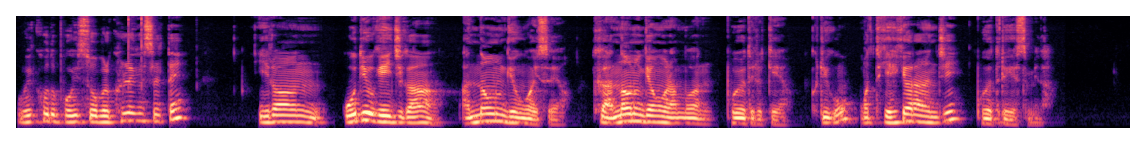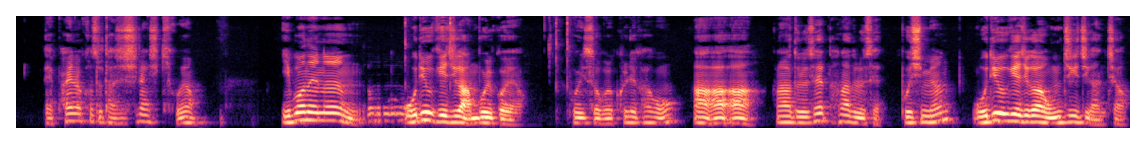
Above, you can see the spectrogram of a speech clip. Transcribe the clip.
record voice over를 클릭했을 때 이런 오디오 게이지가 안 나오는 경우가 있어요. 그 안 나오는 경우를 한번 보여드릴게요. 그리고 어떻게 해결하는지 보여드리겠습니다. 네, 파이널 컷을 다시 실행시키고요. 이번에는 오디오 게이지가 안 보일 거예요. voice over를 클릭하고 아아 아 하나 둘 셋 하나 둘 셋 보시면 오디오 게이지가 움직이지가 않죠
